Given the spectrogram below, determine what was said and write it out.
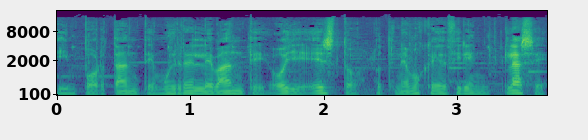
importante, muy relevante. Oye, esto lo tenemos que decir en clase.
